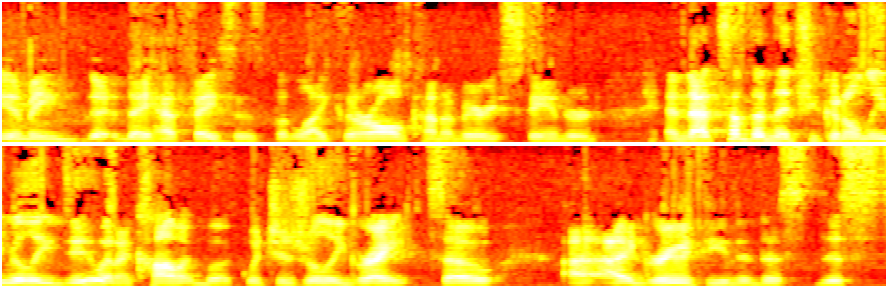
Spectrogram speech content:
I mean, they have faces, but like they're all kind of very standard. And that's something that you can only really do in a comic book, which is really great. So I, I agree with you that this this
